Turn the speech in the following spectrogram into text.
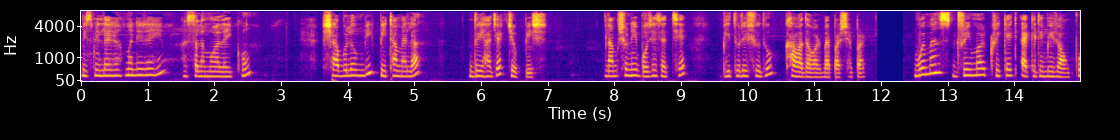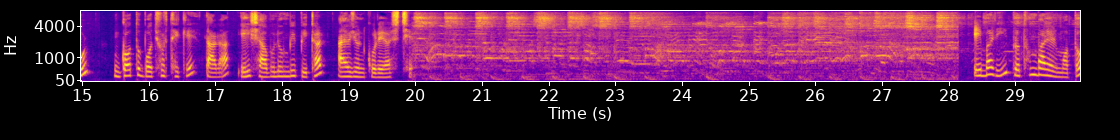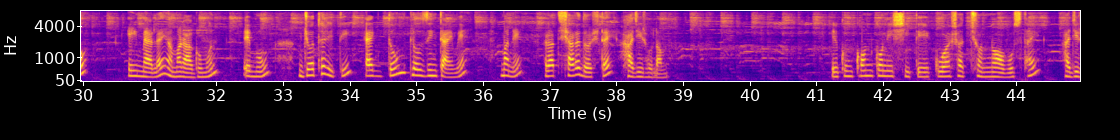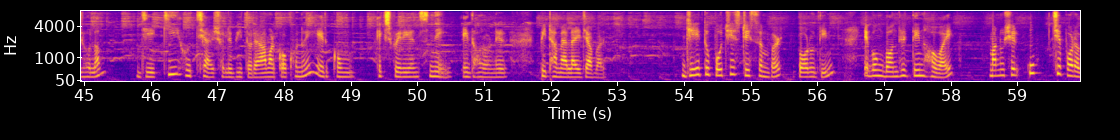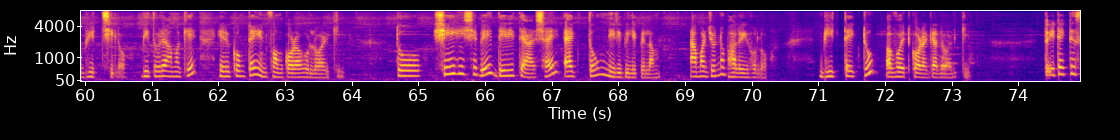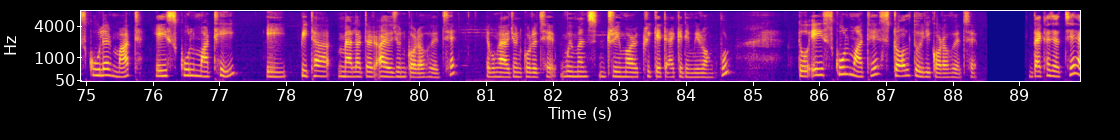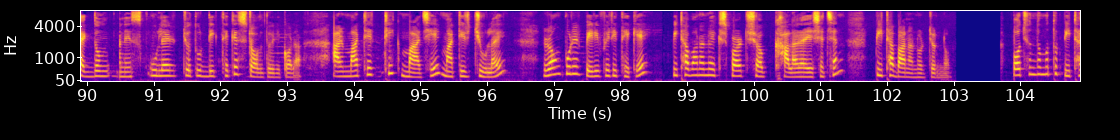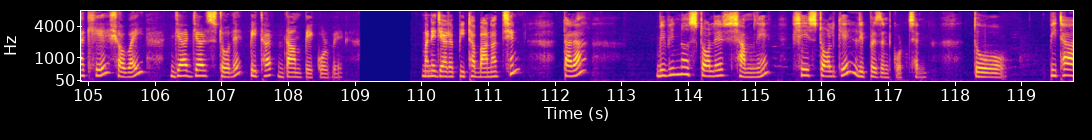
বিসমিল্লাহ রহমানির রহিম। আসসালামু আলাইকুম স্বাবলম্বী পিঠা মেলা দুই হাজার চব্বিশ। নাম শুনেই বোঝা যাচ্ছে ভিতরে শুধু খাওয়া দাওয়ার ব্যাপার স্যাপার women's dreamer cricket academy Rangpur গত বছর থেকে তারা এই স্বাবলম্বী পিঠার আয়োজন করে আসছে। এবারই প্রথমবারের মতো এই মেলায় আমার আগমন এবং যথারীতি একদম ক্লোজিং টাইমে মানে রাত সাড়ে দশটায় হাজির হলাম। এরকম কনকনে শীতে, কুয়াশাচ্ছন্ন অবস্থায় হাজির হলাম যে কি হচ্ছে আসলে ভিতরে। আমার কখনোই এরকম এক্সপিরিয়েন্স নেই এই ধরনের পিঠা মেলায় যাবার। যেহেতু পঁচিশ ডিসেম্বর বড়দিন এবং বন্ধের দিন হওয়ায় মানুষের উপচে পড়া ভিড় ছিল। ভিতরে আমাকে এরকমটাই ইনফর্ম করা হলো আর কি। তো সেই হিসেবে দেরিতে আসায় একদম নিরিবিলি পেলাম। আমার জন্য ভালোই হলো। ভিড়টা একটু অ্যাভয়েড করা গেল আর কি। তো এটা একটা স্কুলের মাঠ। এই স্কুল মাঠেই এই পিঠা মেলাটার আয়োজন করা হয়েছে এবং আয়োজন করেছে women's dreamer cricket academy Rangpur. তো এই স্কুল মাঠে স্টল তৈরি করা হয়েছে। দেখা যাচ্ছে একদম মানে স্কুলের চতুর্দিক থেকে স্টল তৈরি করা। আর মাঠের ঠিক মাঝে, মাটির চুলায়, রংপুরের পেরিফেরি থেকে পিঠা বানানো এক্সপার্ট সব খালারা এসেছেন পিঠা বানানোর জন্য। পছন্দ মতো পিঠা খেয়ে সবাই যার যার স্টলে পিঠার দাম পে করবে। মানে যারা পিঠা বানাচ্ছেন, তারা বিভিন্ন স্টলের সামনে সেই স্টলকে রিপ্রেজেন্ট করছেন। তো পিঠা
